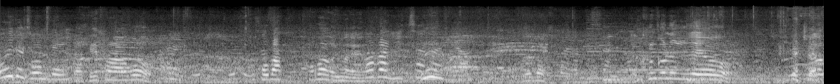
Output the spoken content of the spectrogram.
오이도 좋은데. 자, 대파하고 호박, 호박 얼마예요? 호박 2,000원이요. 큰 걸로 주세요. 저,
